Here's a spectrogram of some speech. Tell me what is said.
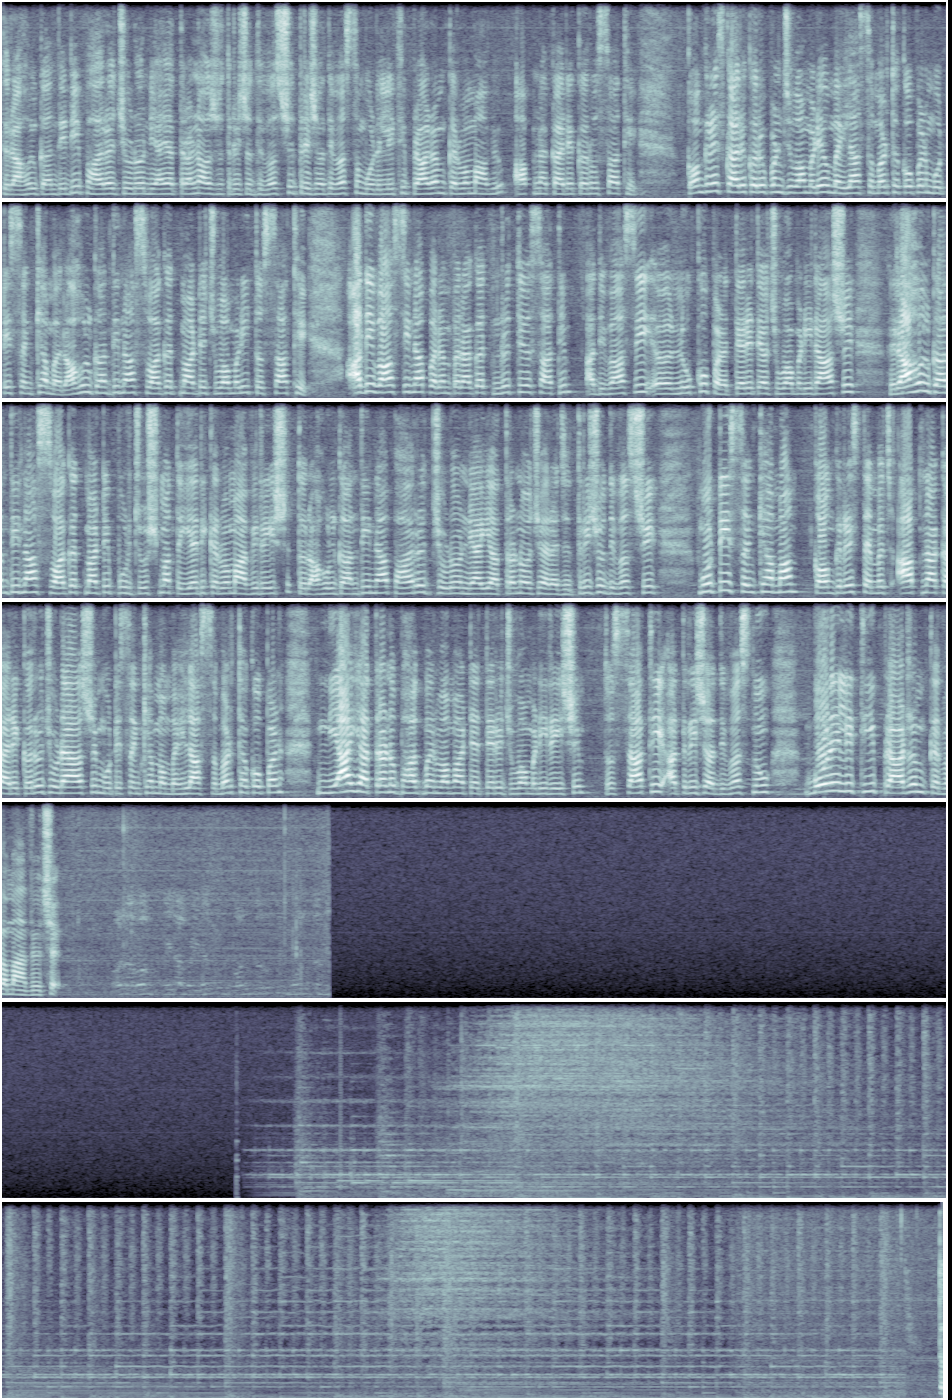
તો રાહુલ ગાંધીની ભારત જોડો ન્યાયયાત્રાનો આજે ત્રીજો દિવસ છે. ત્રીજા દિવસનો મોડેલીથી પ્રારંભ કરવામાં આવ્યો. આપના કાર્યકરો સાથે કોંગ્રેસ કાર્યકરો પણ જોવા મળ્યો. મહિલા સમર્થકો પણ મોટી સંખ્યામાં. રાહુલ ગાંધીના સ્વાગત માટે જોવા મળી. તો સાથે આદિવાસીના પરંપરાગત નૃત્ય સાથે આદિવાસી લોકો પણ અત્યારે ત્યાં જોવા મળી રહ્યા છે. રાહુલ ગાંધીના સ્વાગત માટે પૂરજોશમાં તૈયારી કરવામાં આવી રહી છે. તો રાહુલ ગાંધીના ભારત જોડો ન્યાય યાત્રાનો આજે આજે ત્રીજો દિવસ છે. મોટી સંખ્યામાં કોંગ્રેસ તેમજ આપના કાર્યકરો જોડાયા છે. મોટી સંખ્યામાં મહિલા સમર્થકો પણ ન્યાય યાત્રાનો ભાગ બનવા માટે અત્યારે જોવા મળી રહી છે. તો સાથે આ ત્રીજા દિવસનું બોડેલીથી પ્રારંભ કરવામાં આવ્યો છે.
